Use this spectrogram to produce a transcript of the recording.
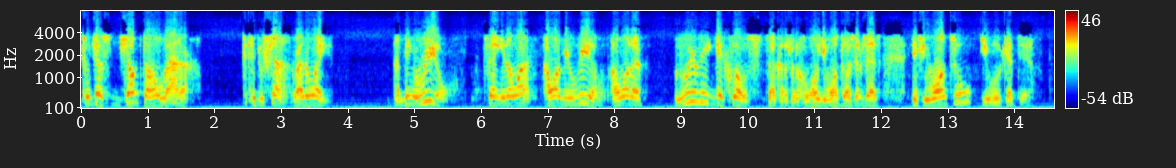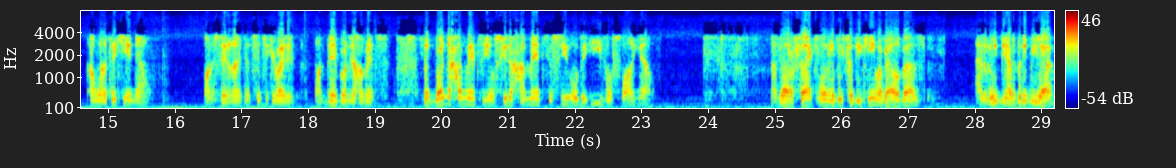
to just jump the whole ladder to Kedusha right away. And being real. Saying, you know what? I want to be real. I want to really get close to HaKadosh Baruch Hu. Oh, you want to? Hashem says, if you want to, you will get there. I want to take you in now. On state of night, that's it. Take you right in. On there, burning the Hametz. You'll burn the Hametz, and you'll see the Hametz. You'll see all the evil flying out. As a matter of fact, one of the big tzaddikim, Rabbi Elbaz, had a brit, had a brit milah.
